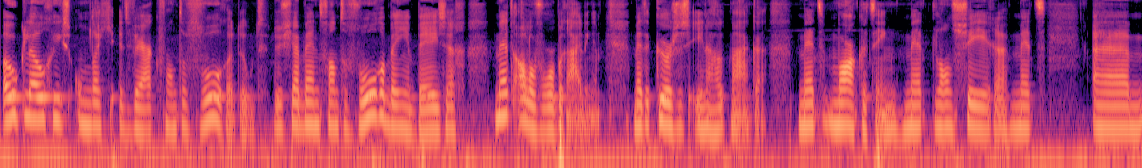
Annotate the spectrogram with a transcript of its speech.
ook logisch omdat je het werk van tevoren doet. Dus jij bent van tevoren ben je bezig met alle voorbereidingen, met de cursus inhoud maken, met marketing, met lanceren, met um,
